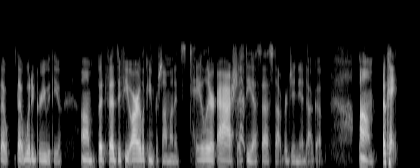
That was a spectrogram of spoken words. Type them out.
that that would agree with you. Um, but feds, if you are looking for someone, it's Taylor Ashe at dss.virginia.gov. Um, okay,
